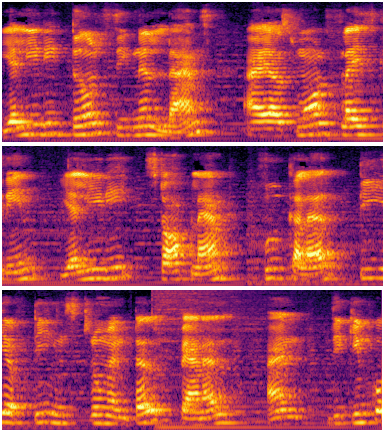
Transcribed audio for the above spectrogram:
LED turn signal lamps, a small fly screen, LED stop lamp, full color, TFT instrumental panel and the Kymco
